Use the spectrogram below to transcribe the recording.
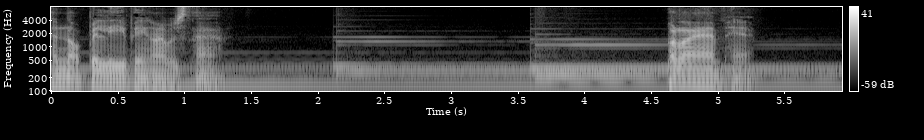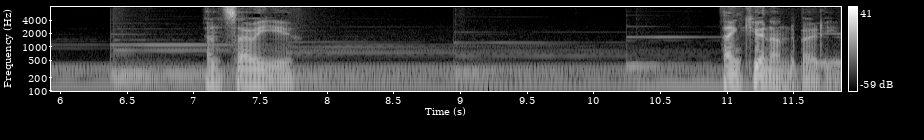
and not believing I was there. But I am here. And so are you. Thank you, Ananda Bodhi.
